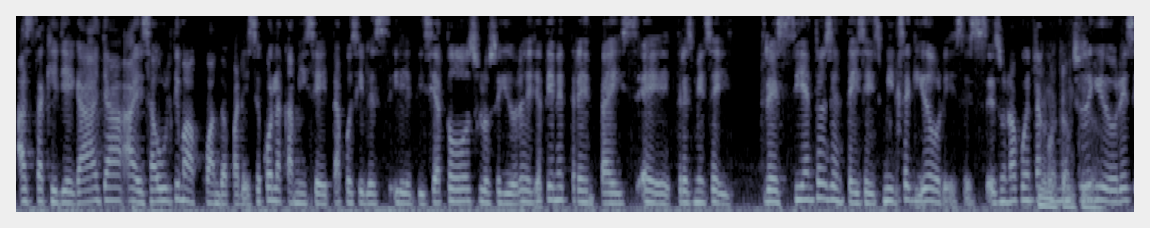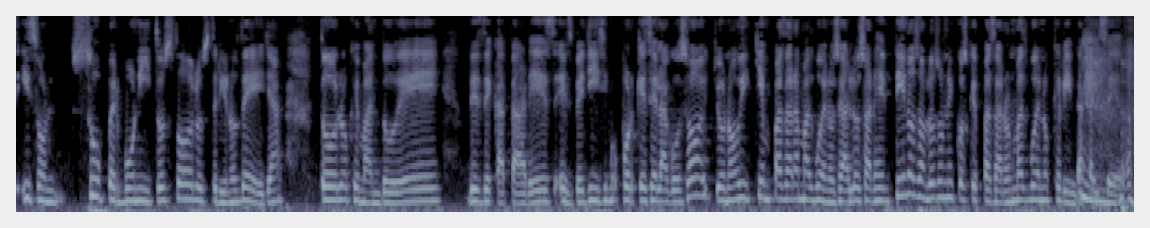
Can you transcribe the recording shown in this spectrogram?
hasta que llega ya a esa última, cuando aparece con la camiseta, pues y les, y les dice a todos los seguidores, ella tiene 33 eh, mil 366 mil seguidores. Es, es, una cuenta Sí, una con muchos seguidores y son súper bonitos todos los trinos de ella. Todo lo que mandó de desde Qatar es, es bellísimo porque se la gozó. Yo no vi quién pasara más bueno. O sea, los argentinos son los únicos que pasaron más bueno que Linda Caicedo.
